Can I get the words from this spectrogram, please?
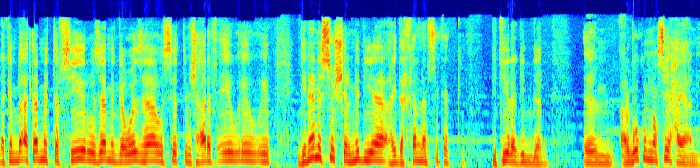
لكن بقى تم التفسير وزي متجوزها والست مش عارف إيه وإيه وإيه. جنان السوشيال ميديا هيدخلنا في سكك كتيرة جدا. أرجوكم نصيحة يعني.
